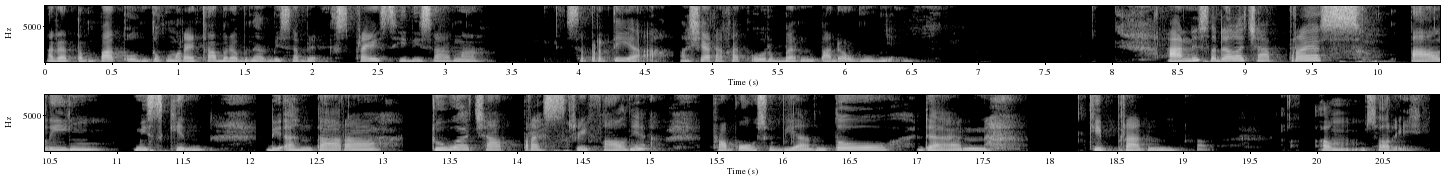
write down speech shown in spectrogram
ada tempat untuk mereka benar-benar bisa berekspresi di sana seperti ya masyarakat urban pada umumnya. Anies adalah capres paling miskin di antara dua capres rivalnya, Prabowo Subianto dan Gibran, um, sorry,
